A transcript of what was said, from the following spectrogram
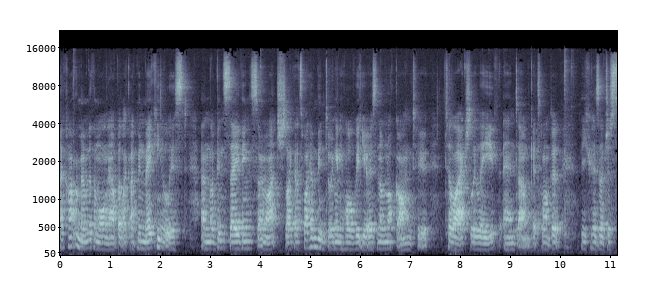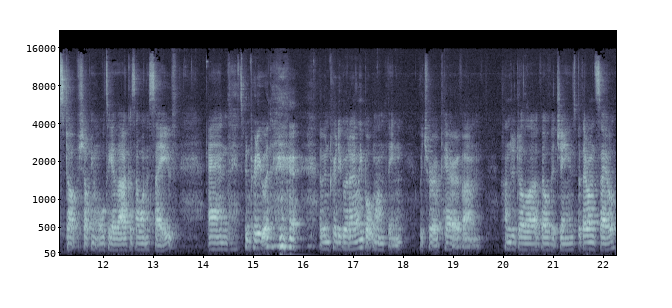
I can't remember them all now but like I've been making a list and I've been saving so much like that's why I haven't been doing any haul videos and I'm not going to till I actually leave and um, get to London because I've just stopped shopping altogether because I want to save and it's been pretty good. I've been pretty good. I only bought one thing which were a pair of um, $100 velvet jeans, but they're on sale,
